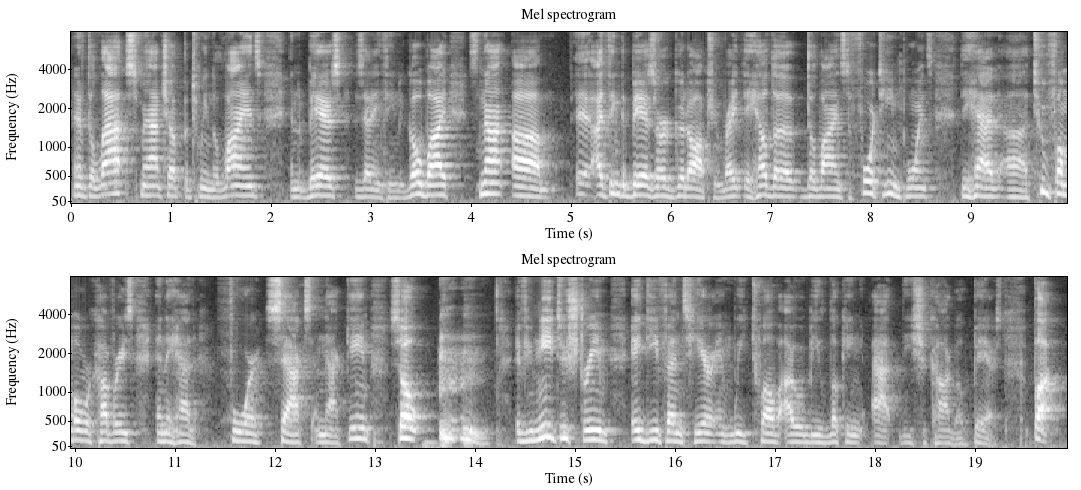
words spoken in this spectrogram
And if the last matchup between the Lions and the Bears is anything to go by, it's not. Um, I think the Bears are a good option, right? They held the, the Lions to 14 points. They had uh, two fumble recoveries, and they had four sacks in that game. So if you need to stream a defense here in week 12, I would be looking at the Chicago Bears. But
